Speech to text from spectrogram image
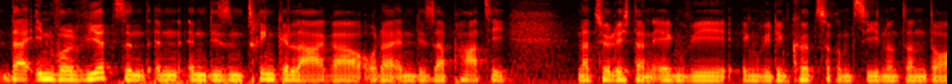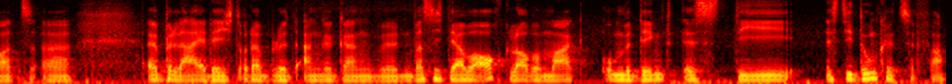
da involviert sind in, in diesem Trinkgelager oder in dieser Party, natürlich dann irgendwie, irgendwie den Kürzeren ziehen und dann dort äh, äh, beleidigt oder blöd angegangen werden. Was ich dir aber auch glaube, mag, unbedingt, ist die, ist die Dunkelziffer.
